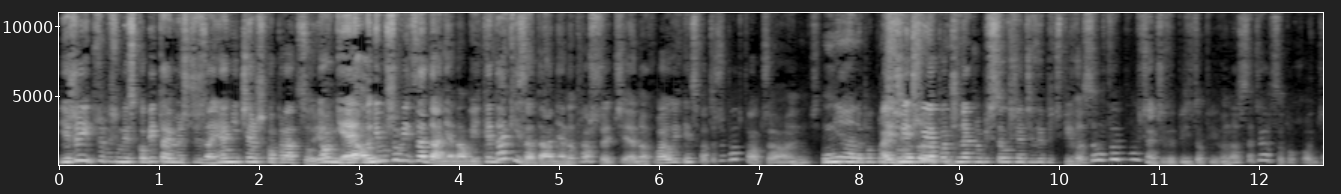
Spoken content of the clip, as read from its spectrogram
jeżeli przypuśćmy jest kobieta i mężczyzna i oni ciężko pracują, nie, oni muszą mieć zadania na weekend. Jakie zadania? No proszę cię, no chyba weekend jest po to, żeby odpocząć. Nie, ale po A prostu jeżeli może... twój odpoczynek lubisz sobie usiąść i wypić piwo, to i wypić do piwa. No w zasadzie o co tu chodzi?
